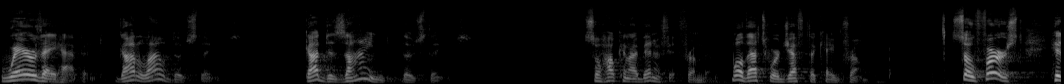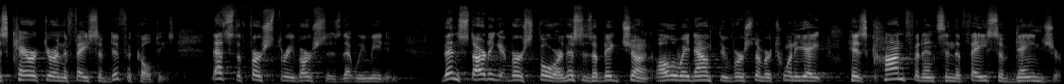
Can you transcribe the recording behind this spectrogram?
where they happened, God allowed those things. God designed those things. So, how can I benefit from them? Well, that's where Jephthah came from. So, first, his character in the face of difficulties. That's the first three verses that we meet him. Then, starting at verse 4, and this is a big chunk, all the way down through verse number 28, his confidence in the face of danger.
